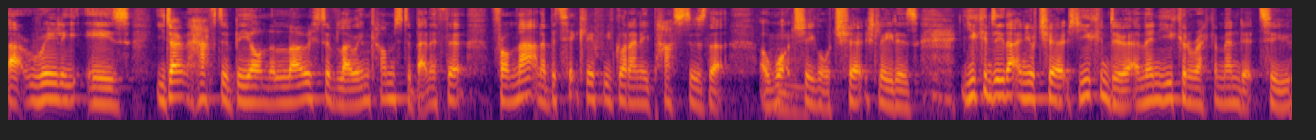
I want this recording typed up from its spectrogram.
that really is, you don't have to be on the lowest of low incomes to benefit from that. And particularly if we've got any pastors that are mm. watching or church leaders, you can do that in your church, you can do it, and then you can recommend it to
